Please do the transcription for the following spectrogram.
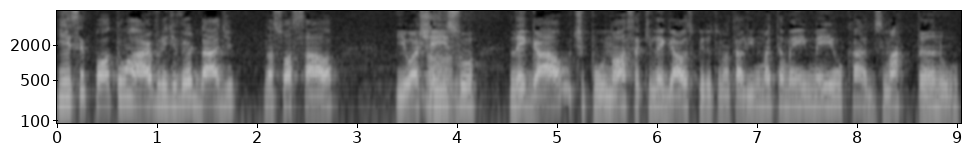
E aí você bota uma árvore de verdade na sua sala. E eu achei hora. isso legal, tipo, nossa, que legal o espírito natalino, mas também meio, cara, desmatando.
